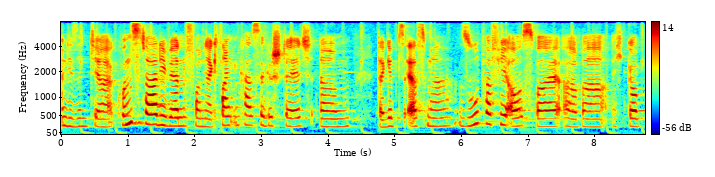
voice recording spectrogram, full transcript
Die sind ja Kunsthaar, die werden von der Krankenkasse gestellt. Ähm, da gibt es erstmal super viel Auswahl, aber ich glaube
